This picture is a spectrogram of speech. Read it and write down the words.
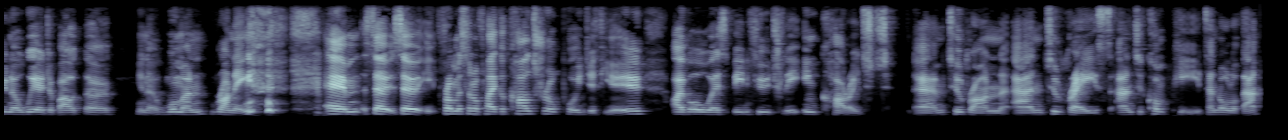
you know weird about the you know woman running. Um so so from a sort of like a cultural point of view i've always been hugely encouraged um, to run and to race and to compete and all of that.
